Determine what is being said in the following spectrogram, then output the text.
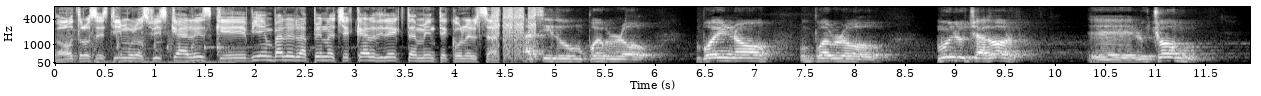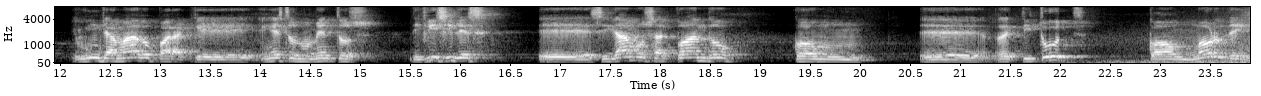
otros estímulos fiscales que bien vale la pena checar directamente con el SAT. Ha sido un pueblo bueno, un pueblo muy luchador, eh, luchón, un llamado para que en estos momentos difíciles eh, sigamos actuando con eh, rectitud, con orden.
